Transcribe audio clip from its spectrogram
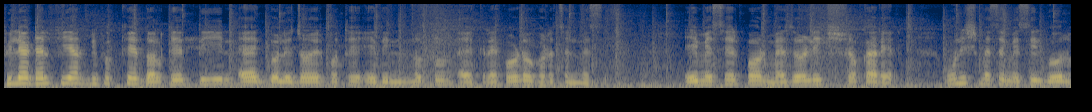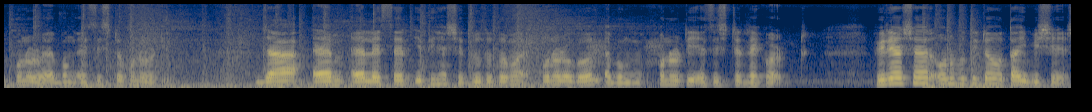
ফিলাডেলফিয়ার বিপক্ষে দলকে তিন এক গোলে জয়ের পথে এদিন নতুন এক রেকর্ডও ঘটেছেন মেসি। এই ম্যাচের পর মেজর লিগ সকারের উনিশ ম্যাচে মেসির গোল পনেরো এবং অ্যাসিস্টও পনেরোটি, যা এম এল এর ইতিহাসে দ্রুততম পনেরো গোল এবং পনেরোটি অ্যাসিস্টের রেকর্ড। ফিরে আসার অনুভূতিটাও তাই বিশেষ।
